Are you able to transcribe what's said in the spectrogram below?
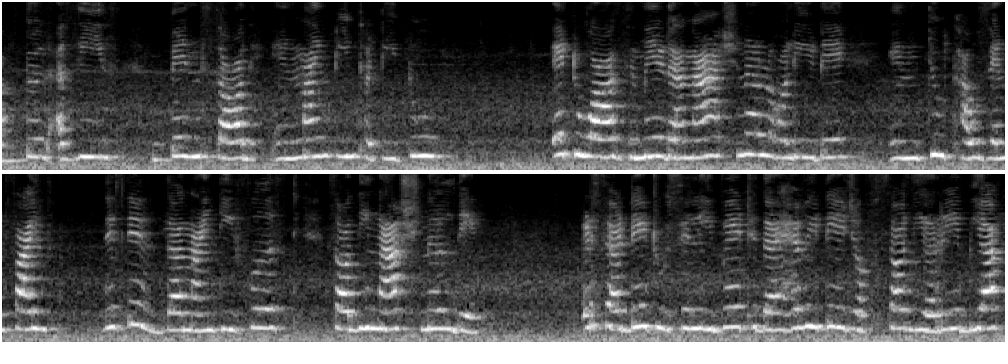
Abdul Aziz bin Saud in 1932. It was made a national holiday in 2005. This is the 91st Saudi National Day. It's a day to celebrate the heritage of Saudi Arabia,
